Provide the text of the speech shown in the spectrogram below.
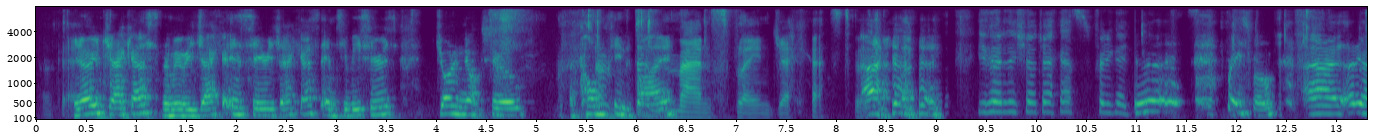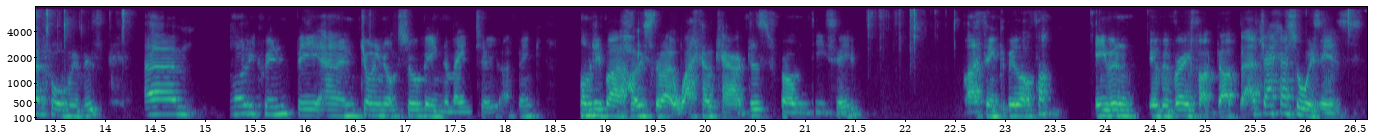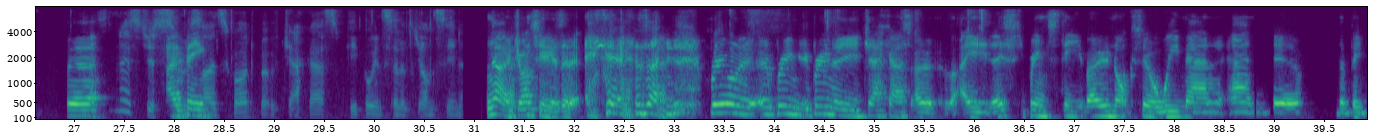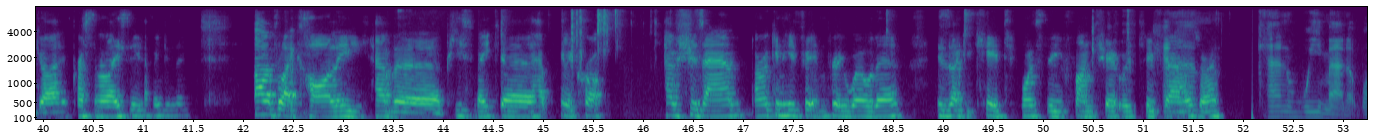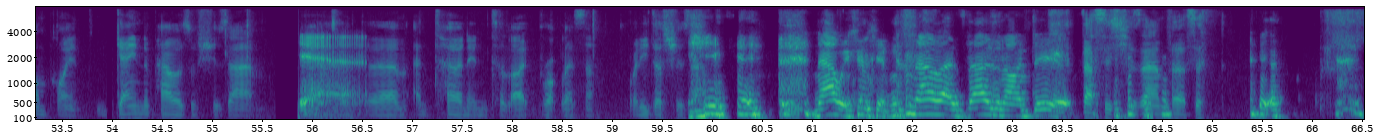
Okay. You know Jackass, the movie Jackass, the series Jackass, MTV series. Johnny Knoxville, accompanied Don't, by. don't mansplain Jackass. You heard of this show, Jackass? Pretty good. pretty small. Uh, only had four movies. Um, Harley Quinn be, and Johnny Knoxville being the main two, I think. Accompanied by a host of like wacko characters from DC. I think it'd be a lot of fun. Even it'll be very fucked up, but Jackass always is. But It's just I Suicide think- Squad, but with Jackass people instead of John Cena. No, John Cena did it. so bring on, bring bring the jackass A list. Bring Steve-O, Knoxville, Wee Man, and uh, the big guy Preston Lacy, I think his name. Have like Harley, have a Peacemaker, have Killer Croc, have Shazam. I reckon he'd fit in pretty well there. He's like a kid wants to do fun shit with two powers, right? Can Wee Man at one point gain the powers of Shazam? Yeah. Um, and turn into like Brock Lesnar when he does Shazam. now we're cooking. Now that's that's an idea. That's his Shazam person. yeah.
